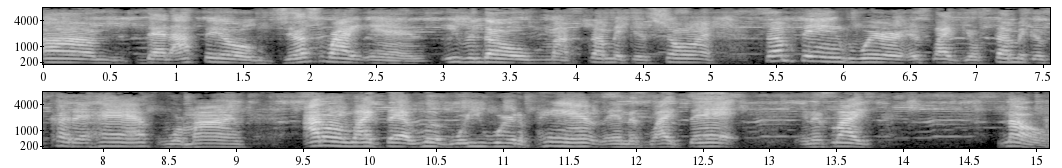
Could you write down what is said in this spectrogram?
um, that I feel just right in, even though my stomach is showing. Some things where it's like your stomach is cut in half, where mine, I don't like that look where you wear the pants and it's like that. And it's like, no,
